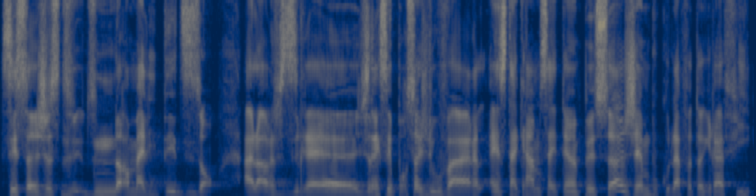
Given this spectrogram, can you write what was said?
c'est ça, juste d'une normalité, disons. Alors, je dirais, euh, je dirais que c'est pour ça que je l'ai ouvert. Instagram, ça a été un peu ça. J'aime beaucoup la photographie.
